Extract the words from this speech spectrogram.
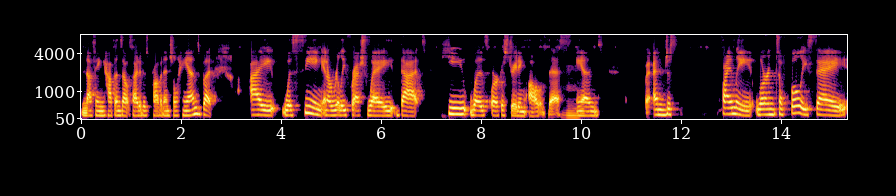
nothing happens outside of his providential hand. But I was seeing in a really fresh way that he was orchestrating all of this Mm. and and just finally learned to fully say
